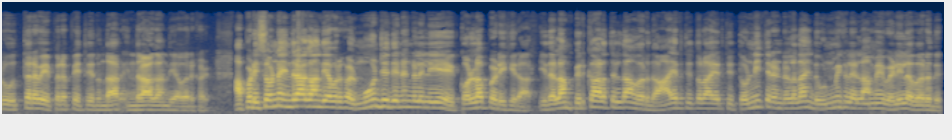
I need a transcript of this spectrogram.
ஒரு உத்தரவை பிறப்பித்திருந்தார் இந்திரா காந்தி அவர்கள். அப்படி சொன்ன இந்திரா காந்தி அவர்கள் மூன்று தினங்களிலேயே கொல்லப்படுகிறார். இதெல்லாம் பிற்காலத்தில் தான் வருது. ஆயிரத்தி தொள்ளாயிரத்தி தொண்ணூற்றி ரெண்டில் தான் இந்த உண்மைகள் எல்லாமே வெளியில் வருது.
